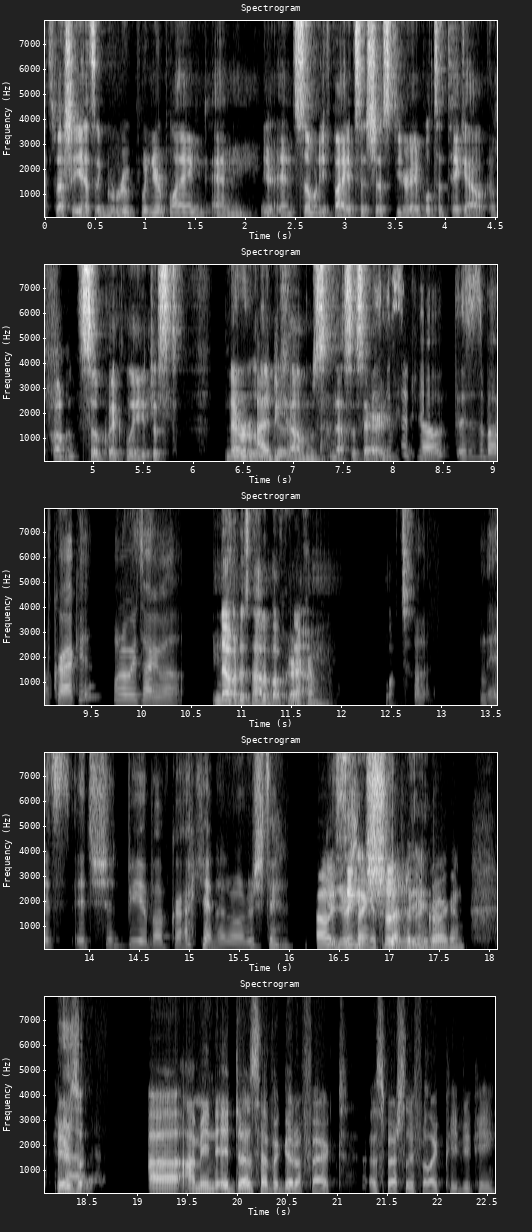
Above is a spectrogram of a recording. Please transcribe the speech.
especially as a group when you're playing and you're in so many fights, it's just you're able to take out opponents so quickly. Just never really I just- becomes necessary. Is this a joke? This is above Kraken? What are we talking about? No, it is not above No. Kraken. What? It's it should be above Kraken. I don't understand. Oh, You you are think it saying it's should better than? Kraken? Here's, Yeah, uh, I mean, it does have a good effect, especially for like PvP.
